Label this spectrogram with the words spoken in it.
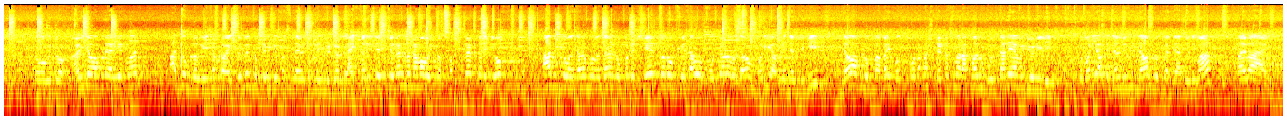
તો મિત્રો, આવી જાઓ આપણે અહીં એકવાર. આજનો બ્લોગ એ છે. આપણે આવી ગયો તમને વીડિયો પસંદ આવ્યો તો પ્લીઝ વીડિયો લાઈક કરી દે ચેનલમાં નવા હોય તો સબસ્ક્રાઈબ કરી દો આ વીડિયો વધારેમાં વધારે લોકોને શેર કરો ફેલાવો પહોંચાડો, વધારો મળીએ આપણે જલ્દીથી નવા બ્લોગમાં ભાઈ પોતાના સ્ટેટસમાં રાખવાનું ભૂલતા નહીં આ વિડીયોની લિંક તો મળીએ આપણે જલ્દીથી નવા બ્લોગમાં ત્યાં સુધીમાં બાય બાય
